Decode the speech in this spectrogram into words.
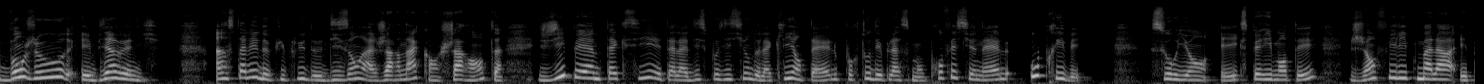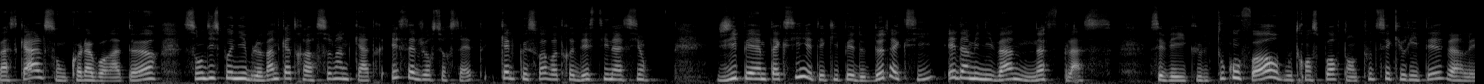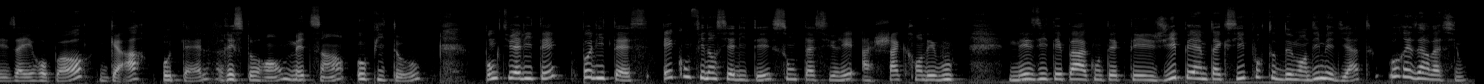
Bonjour et bienvenue. Installé depuis plus de 10 ans à Jarnac en Charente, JPM Taxi est à la disposition de la clientèle pour tout déplacement professionnel ou privé. Souriant et expérimenté, Jean-Philippe Malat et Pascal, son collaborateur, sont disponibles 24 heures sur 24 et 7 jours sur 7, quelle que soit votre destination. JPM Taxi est équipé de deux taxis et d'un minivan 9 places. Ces véhicules tout confort vous transportent en toute sécurité vers les aéroports, gares, hôtels, restaurants, médecins, hôpitaux. Ponctualité, politesse et confidentialité sont assurées à chaque rendez-vous. N'hésitez pas à contacter JPM Taxi pour toute demande immédiate ou réservation.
